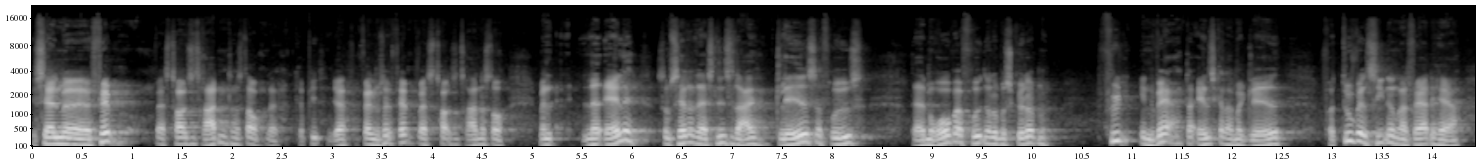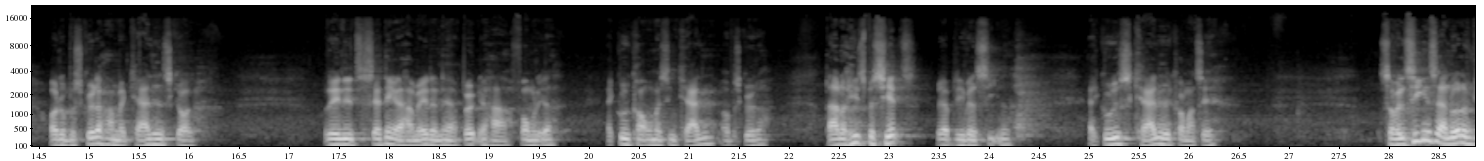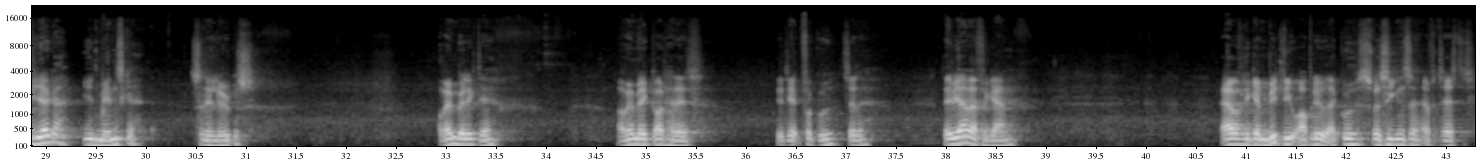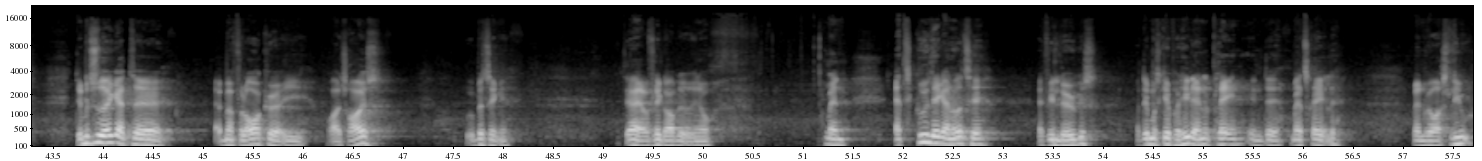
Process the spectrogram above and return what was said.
I salme 5, vers 12-13, der står, eller kapitel, ja, 5, vers 12-13, der står, men lad alle, som sætter deres lid til dig, glædes og frydes. Lad dem råbe af fryd, når du beskytter dem. Fyld enhver, der elsker dig med glæde, for du velsigner den retfærdige herre, og du beskytter ham med kærlighedsskjold. Og det er en af de sætninger, jeg har med i den her bøn, jeg har formuleret, at Gud kommer med sin kærlighed og beskytter. Der er noget helt specielt ved at blive velsignet, at Guds kærlighed kommer til. Så velsignelse er noget, der virker i et menneske, så det lykkes. Og hvem vil ikke det? Og hvem vil ikke godt have lidt, lidt hjælp fra Gud til det? Det vil jeg i hvert fald gerne. Jeg har i hvert fald gennem mit liv oplevet, at Guds velsignelse er fantastisk. Det betyder ikke, at, øh, at man får lov at køre i Rolls Royce, ubetinget. Det har jeg i hvert fald ikke oplevet endnu. Men at Gud lægger noget til, at vi lykkes, og det er måske på et helt andet plan end det materielle, men ved vores liv.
